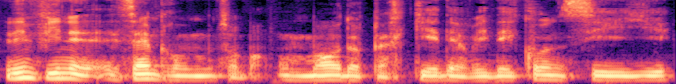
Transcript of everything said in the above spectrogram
Ed infine è sempre un, insomma, un modo per chiedervi dei consigli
